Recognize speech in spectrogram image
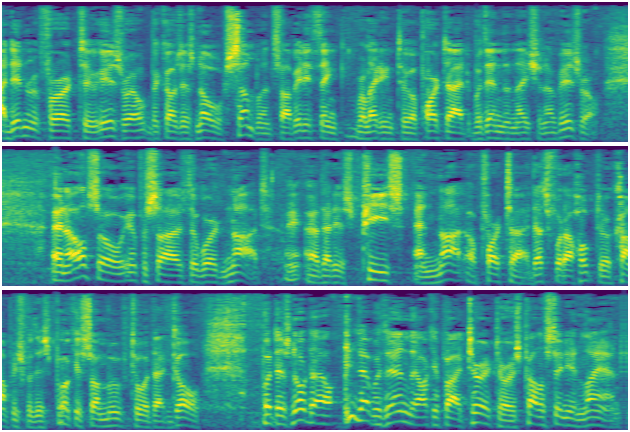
I didn't refer to Israel because there's no semblance of anything relating to apartheid within the nation of Israel. And I also emphasize the word not, uh, that is peace and not apartheid. That's what I hope to accomplish with this book, is some move toward that goal. But there's no doubt that within the occupied territories, Palestinian land,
